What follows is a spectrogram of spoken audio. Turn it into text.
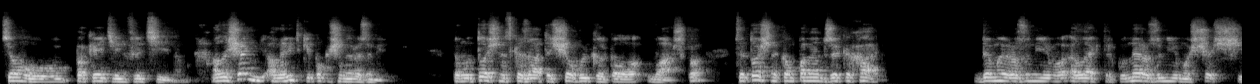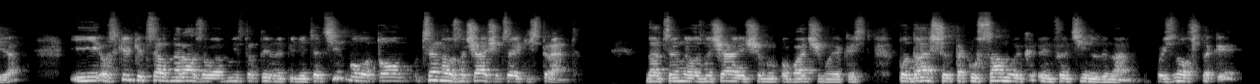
цьому пакеті інфляційному. Але що аналітики поки що не розуміють. Тому точно сказати, що викликало важко. Це точно компонент ЖКХ, де ми розуміємо електрику, не розуміємо, що ще. І оскільки це одноразове адміністративне підняття цін було, то це не означає, що це якийсь тренд. Да, це не означає, що ми побачимо якесь подальше таку саму інфляційну динаміку. Хоч знову ж таки,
